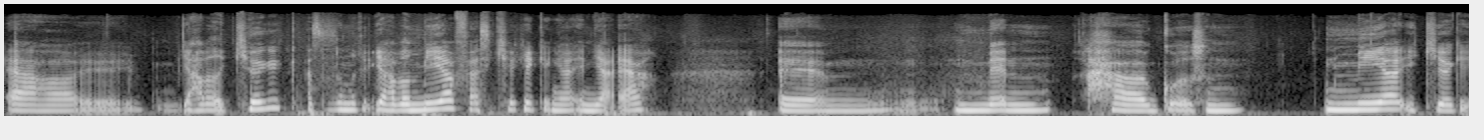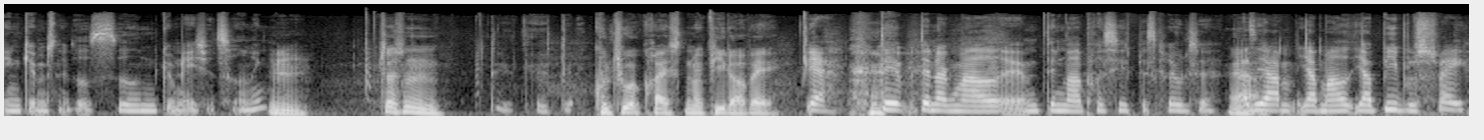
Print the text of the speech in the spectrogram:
er... Øh, jeg har været kirke... Altså sådan, jeg har været mere fast kirkegænger, end jeg er. Øhm, men har gået sådan mere i kirke end gennemsnittet siden gymnasietiden, ikke? Mm. Så sådan kulturkristen med pil opad. Ja, det, det er nok meget, øh, det er en meget præcis beskrivelse. Ja. Altså, jeg, er- jeg er meget, jeg er bibelsvag,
